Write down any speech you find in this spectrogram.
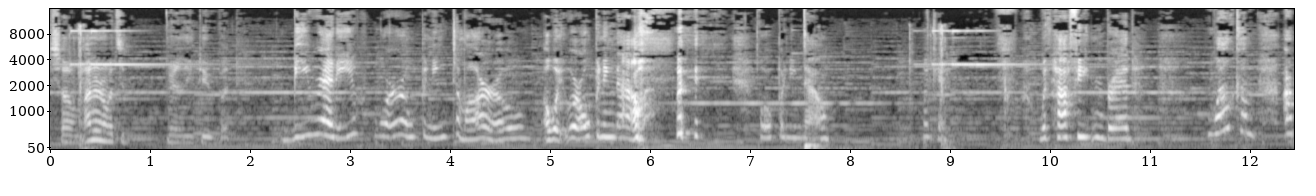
So I don't know what to really do, but Be ready, we're opening tomorrow. oh wait, we're opening now. we're opening now. Okay, with half-eaten bread. Welcome, our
